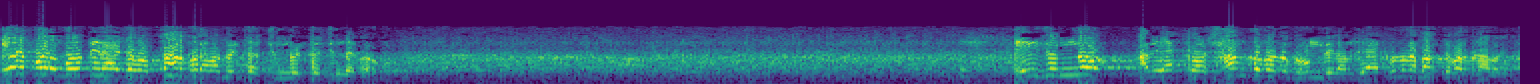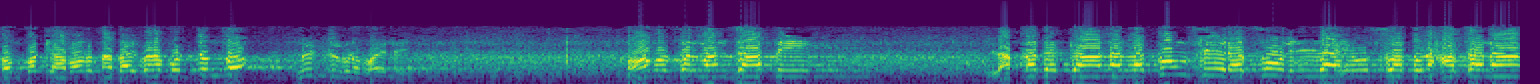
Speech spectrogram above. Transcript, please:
এরপরে মদিনায় যাব, তারপরে আমার মৃত্যু চিন্তা করব। এই জন্য আমি একটা শান্তভাবে ঘুম দিলাম যে এখন বাঁচতে পারবে না কমপক্ষে আমারও আদায় করা পর্যন্ত মৃত্যুর কোনো ভয় নেই। অমুসলমান জাতি, লাকাদ কানা লাকুম ফি রাসূলিল্লাহি উসওয়াতুন হাসানা।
